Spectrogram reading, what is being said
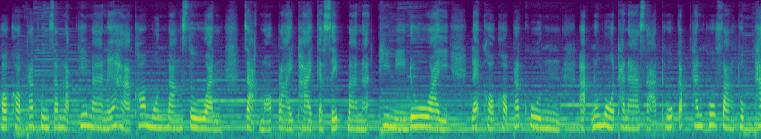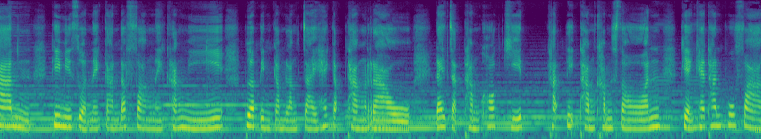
ขอขอบพระคุณสำหรับที่มาเนื้อหาข้อมูลบางส่วน จากหมอปลายพายกระซิบมาณที่นี้ด้วย และขอขอบพระคุณ อนุโมทนาสาธุกับท่านผู้ฟังทุกท่าน ที่มีส่วนในการรับฟังในครั้งนี้ เพื่อเป็นกำลังใจให้กับทางเรา ได้จัดทำข้อคิดคติธรรมคำสอน เพียงแค่ท่านผู้ฟัง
